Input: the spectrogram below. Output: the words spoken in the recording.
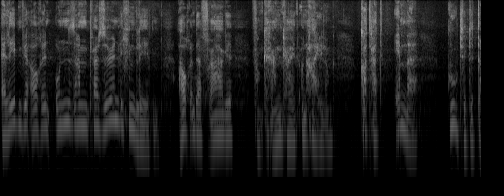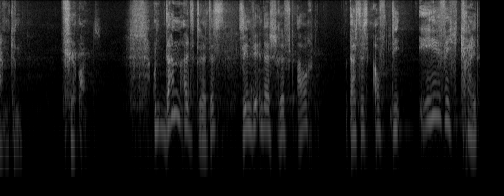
erleben wir auch in unserem persönlichen Leben, auch in der Frage von Krankheit und Heilung. Gott hat immer gute Gedanken für uns. Und dann als drittes sehen wir in der Schrift auch, dass es auf die Ewigkeit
